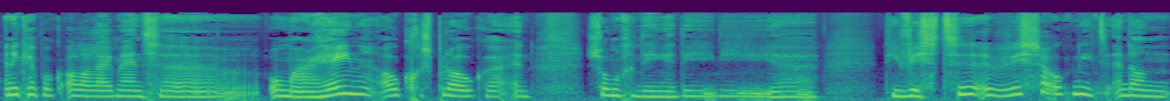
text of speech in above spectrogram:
En ik heb ook allerlei mensen om haar heen ook gesproken. En sommige dingen die, die, die wist ze ook niet. En dan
